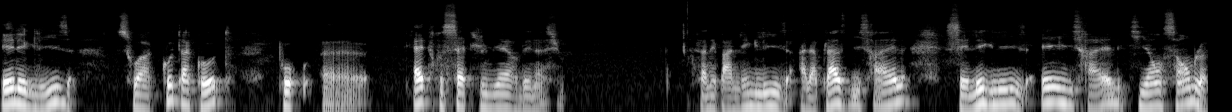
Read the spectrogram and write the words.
et l'Église soient côte à côte pour euh, être cette lumière des nations. Ce n'est pas l'Église à la place d'Israël, c'est l'Église et Israël qui ensemble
